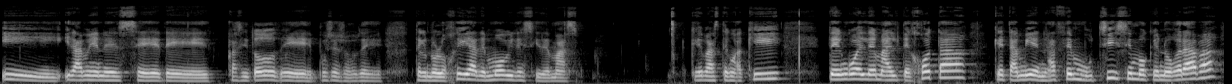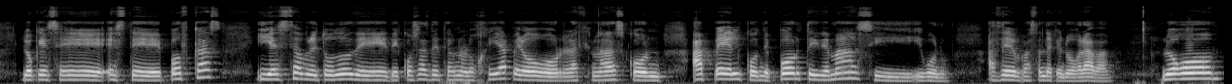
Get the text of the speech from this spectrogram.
y, también es de casi todo de, pues eso, de tecnología, de móviles y demás. ¿Qué más tengo aquí? Tengo el de Maltejota, que también hace muchísimo que no graba lo que es eh, este podcast y es sobre todo de, cosas de tecnología, pero relacionadas con Apple, con deporte y demás. Y, bueno, hace bastante que no graba. Luego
